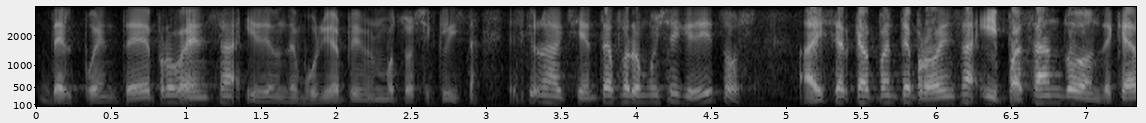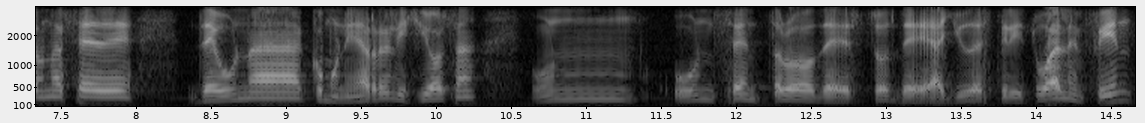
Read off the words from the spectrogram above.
del puente de Provenza y de donde murió el primer motociclista. Es que los accidentes fueron muy seguiditos, ahí cerca del puente de Provenza y pasando donde queda una sede de una comunidad religiosa, un, un centro de estos de ayuda espiritual, en fin,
